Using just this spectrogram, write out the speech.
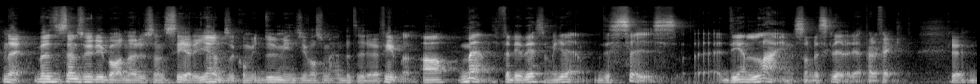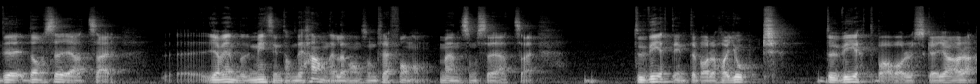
Nej. Men sen så är det ju bara när du sen ser det igen så kommer du minns ju vad som hände tidigare i filmen. Ja, men, för det är det som är grejen. Det sägs, det är en line som beskriver det perfekt. Okej. De, de säger att så här, jag vet inte, minns inte om det är han eller någon som träffar honom, men som säger att så här, du vet inte vad du har gjort, du vet bara vad du ska göra.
